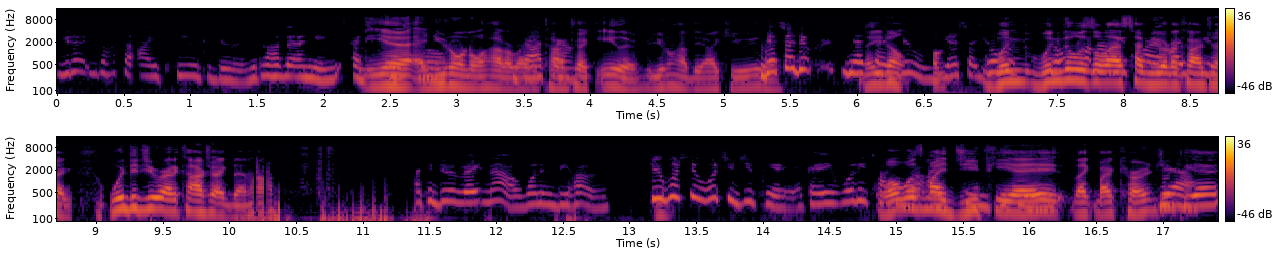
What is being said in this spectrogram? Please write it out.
You don't. You don't have the IQ to do it. You don't have the any. Yeah, and you don't know how to write a contract either. You don't have the IQ either. Yes, I do. Yes, no, you I don't. do. Okay, Yes, I do. When when Don't was the come at me last time you wrote a IQ. contract? When did you write a contract then, huh? I can do it right now. Won't even be hard. Dude, what's your what's your GPA? Okay, what are you talking about? What was about? my IQ and GPA? Like my current GPA?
